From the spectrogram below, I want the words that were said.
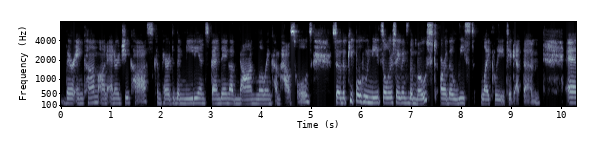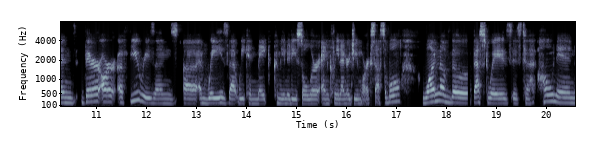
their income on energy costs compared to the median spending of non low income households. So, the people who need solar savings the most are the least likely to get them. And there are a few reasons uh, and ways that we can make community solar and clean energy more accessible. One of the best ways is to hone in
